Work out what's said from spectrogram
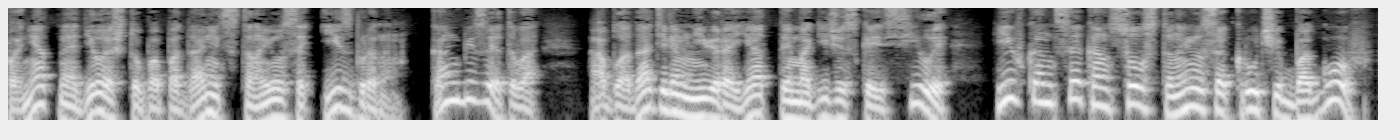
Понятное дело, что попаданец становился избранным, как без этого, обладателем невероятной магической силы и в конце концов становился круче богов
